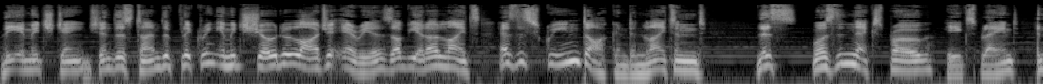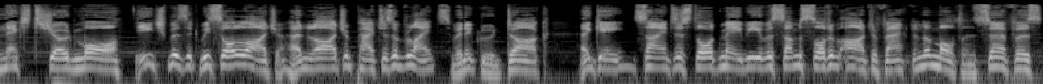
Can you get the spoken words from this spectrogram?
The image changed, and this time the flickering image showed larger areas of yellow lights as the screen darkened and lightened. This was the next probe, he explained. The next showed more. Each visit we saw larger and larger patches of lights when it grew dark. Again, scientists thought maybe it was some sort of artifact on the molten surface.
